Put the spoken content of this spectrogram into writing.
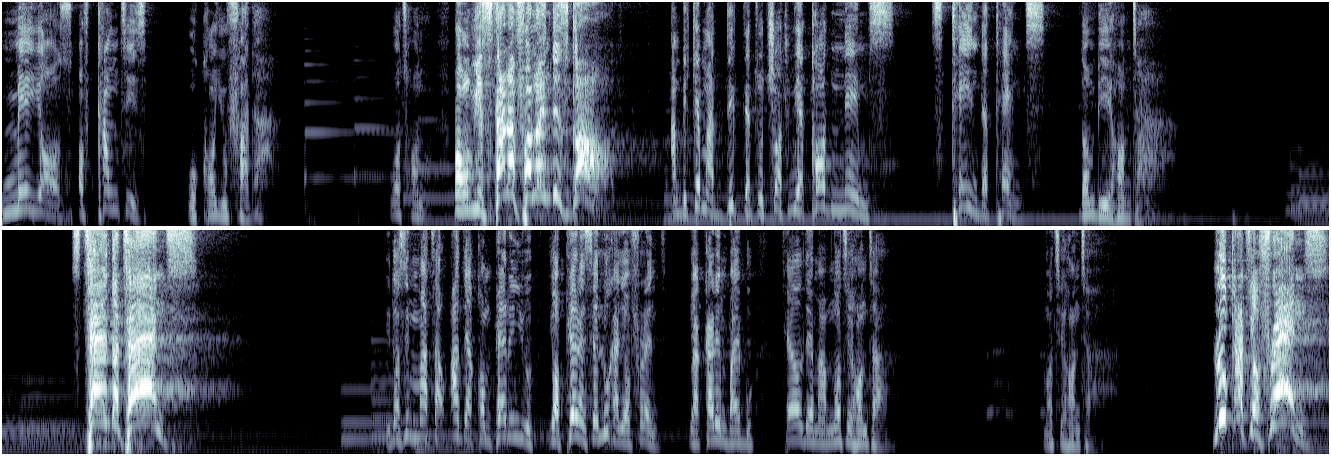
mayors of counties will call you father. What honor? But when we started following this God and became addicted to church, we are called names. Stay in the tents. Don't be a hunter. Stay in the tents. It doesn't matter how they're comparing you. Your parents say, look at your friend. You are carrying Bible. Tell them I'm not a hunter. Not a hunter. Look at your friends.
